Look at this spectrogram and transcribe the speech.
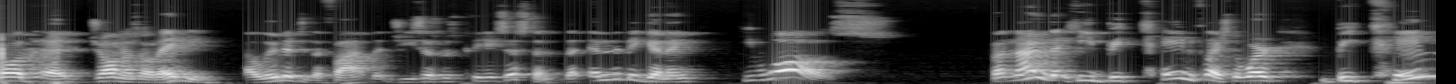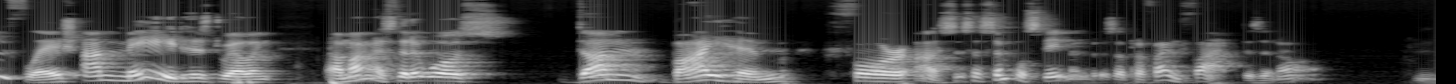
God, uh, John has already alluded to the fact that Jesus was pre-existent, that in the beginning he was. But now that he became flesh, the word became flesh and made his dwelling among us, that it was done by him for us. It's a simple statement, but it's a profound fact, is it not? Hmm,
